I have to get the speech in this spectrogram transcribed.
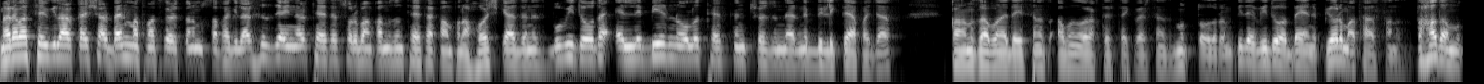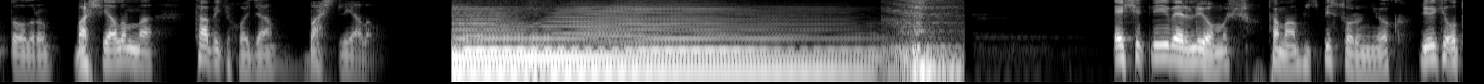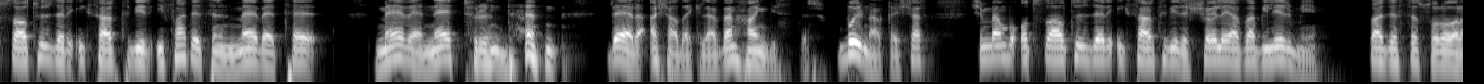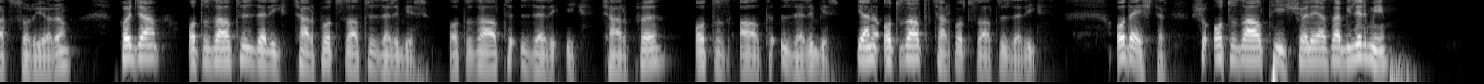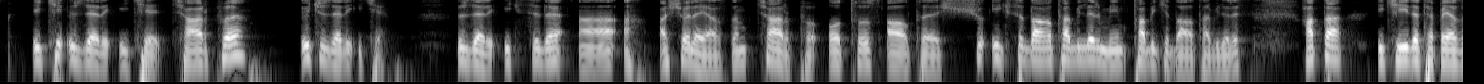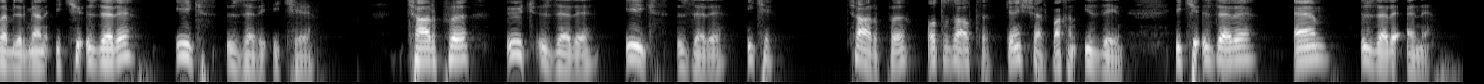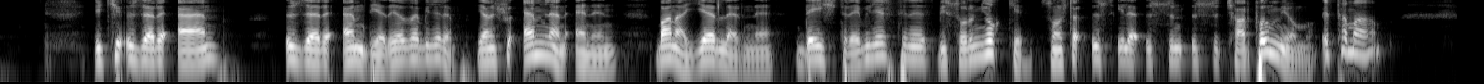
Merhaba sevgili arkadaşlar ben matematik öğretmeni Mustafa Güler. Hız yayınları TET Soru Bankamızın TET kampına hoş geldiniz. Bu videoda 51 nolu testin çözümlerini birlikte yapacağız. Kanalımıza abone değilseniz abone olarak destek verirseniz mutlu olurum. Bir de video beğenip yorum atarsanız daha da mutlu olurum. Başlayalım mı? Tabii ki hocam başlayalım. eşitliği veriliyormuş. Tamam hiçbir sorun yok. Diyor ki 36 üzeri x artı 1 ifadesinin m ve t m ve n türünden değeri aşağıdakilerden hangisidir? Buyurun arkadaşlar. Şimdi ben bu 36 üzeri x artı 1'i şöyle yazabilir miyim? Sadece size soru olarak soruyorum. Hocam 36 üzeri x çarpı 36 üzeri 1. 36 üzeri x çarpı 36 üzeri 1. Yani 36 çarpı 36 üzeri x. O da eşittir. Şu 36'yı şöyle yazabilir miyim? 2 üzeri 2 çarpı 3 üzeri 2. Üzeri x'i de aa, ah, şöyle yazdım. Çarpı 36. Şu x'i dağıtabilir miyim? Tabii ki dağıtabiliriz. Hatta 2'yi de tepe yazabilirim. Yani 2 üzeri x üzeri 2 çarpı 3 üzeri x üzeri 2 çarpı 36. Gençler bakın izleyin. 2 üzeri m üzeri n'i. 2 üzeri n üzeri m diye de yazabilirim. Yani şu m ile n'in bana yerlerini değiştirebilirsiniz. Bir sorun yok ki. Sonuçta üst ile üstün üstü çarpılmıyor mu? E tamam.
